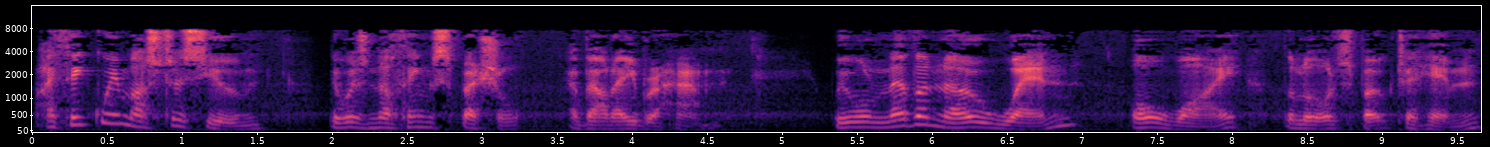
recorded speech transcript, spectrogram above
I think we must assume there was nothing special about Abraham. We will never know when or why the Lord spoke to him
